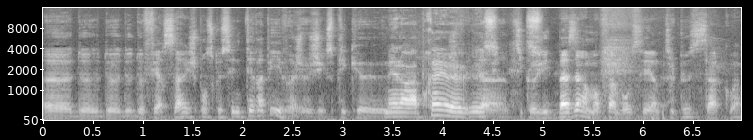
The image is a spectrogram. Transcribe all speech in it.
euh, de, de- de- de faire ça, et je pense que c'est une thérapie. Enfin, je- J'explique. euh, Mais alors après, je euh, la psychologie de bazar, mais enfin bon, c'est un petit peu ça, quoi.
